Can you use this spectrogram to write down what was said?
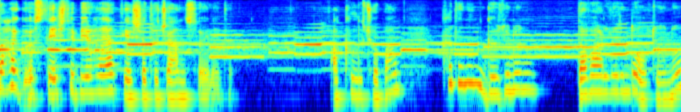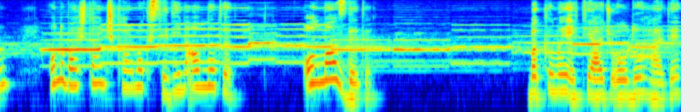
daha gösterişli bir hayat yaşatacağını söyledi. Akıllı çoban kadının gözünün davarlarında olduğunu, onu baştan çıkarmak istediğini anladı. Olmaz dedi. Bakılmaya ihtiyacı olduğu halde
